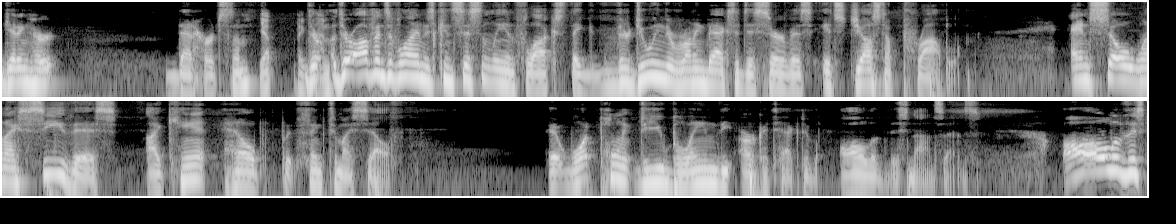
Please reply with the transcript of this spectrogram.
getting hurt, that hurts them. Yep. Big Their, time. their offensive line is consistently in flux. They they're doing the running backs a disservice. It's just a problem. And so when I see this, I can't help but think to myself, at what point do you blame the architect of all of this nonsense? All of this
